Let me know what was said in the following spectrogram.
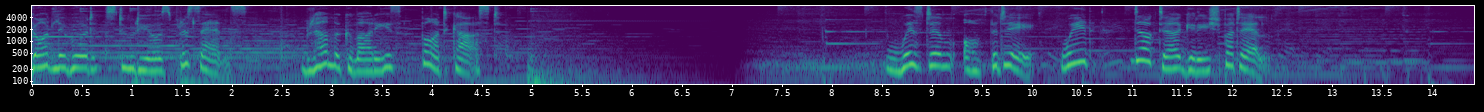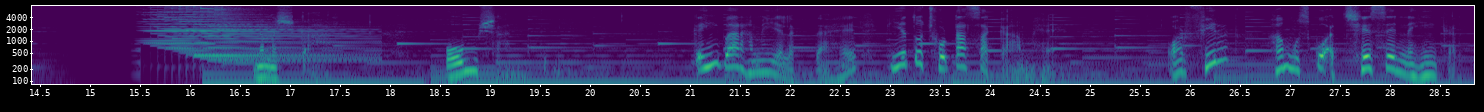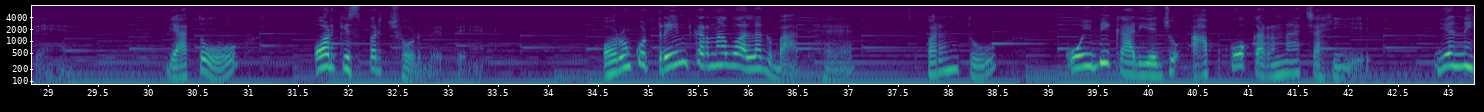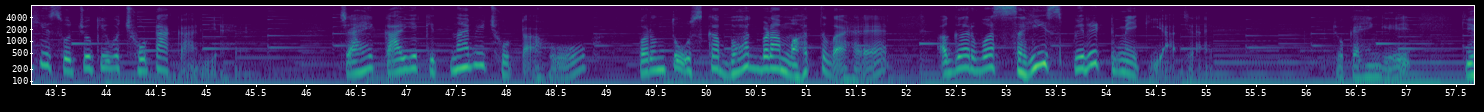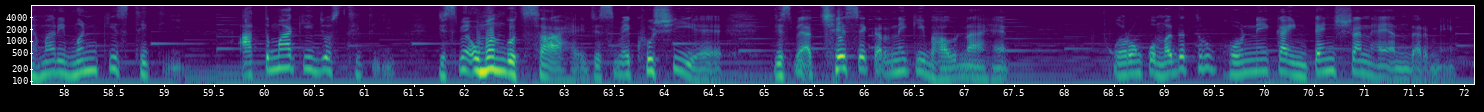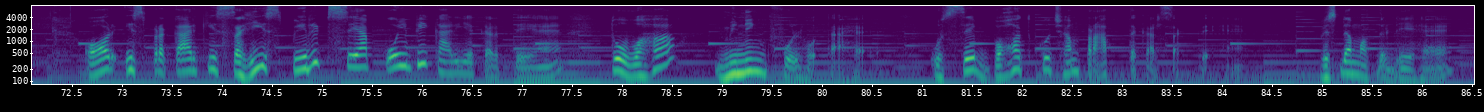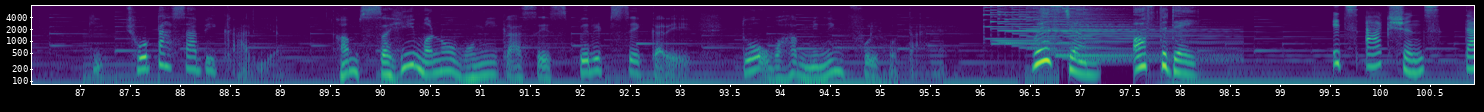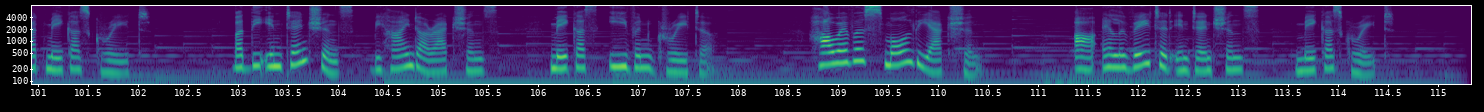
Godlywood Studios presents Brahmakumari's podcast. Wisdom of the day with Dr. Girish Patel. नमस्कार ओम शांति कई बार हमें यह लगता है कि यह तो छोटा सा काम है और फिर हम उसको अच्छे से नहीं करते हैं या तो और किस पर छोड़ देते हैं। औरों को ट्रेन करना वो अलग बात है, परंतु कोई भी कार्य जो आपको करना चाहिए, यह नहीं सोचो कि वो छोटा कार्य है। चाहे कार्य कितना भी छोटा हो, परंतु उसका बहुत बड़ा महत्व है, अगर वह सही स्पिरिट में किया जाए। जो कहेंगे कि हमारी मन की स्थिति आत्मा की जो स्थिति, जिसमें उमंग उत्साह है, जिसमें खुशी है, जिसमें अच्छे से करने की भावना है, औरों को मदद रूप होने का इंटेंशन है अंदर में, और इस प्रकार की सही स्पिरिट से आप कोई भी कार्य करते हैं तो वह मीनिंगफुल होता है। उससे बहुत कुछ हम प्राप्त कर सकते हैं। विजडम ऑफ़ द डे है कि छोटा सा भी कार्य हम सही मनोभूमिका से स्पिरिट से करें तो वह मीनिंगफुल होता है। Wisdom of the day it's actions that make us great but the intentions behind our actions make us even greater however small the action are elevated intentions make us great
